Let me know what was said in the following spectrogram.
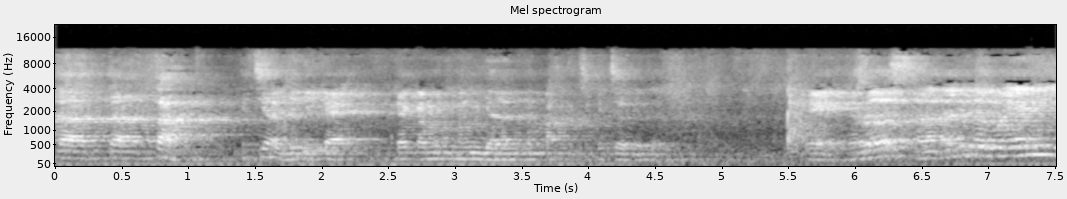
ta ta kecil aja. Jadi kayak kayak kamu cuma jalan tempat kecil-kecil gitu. Oke, terus uh, tadi udah lumayan nih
